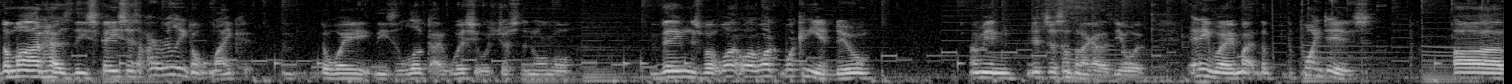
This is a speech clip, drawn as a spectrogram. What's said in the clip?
The mod has these faces. I really don't like the way these look. I wish it was just the normal things, but what, what, what, what can you do? I mean, it's just something I gotta deal with. Anyway, my, the, the point is, uh,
